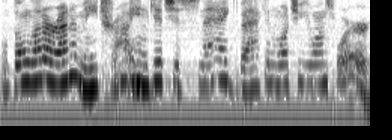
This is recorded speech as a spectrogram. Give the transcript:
Well, don't let our enemy try and get you snagged back in what you once were.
